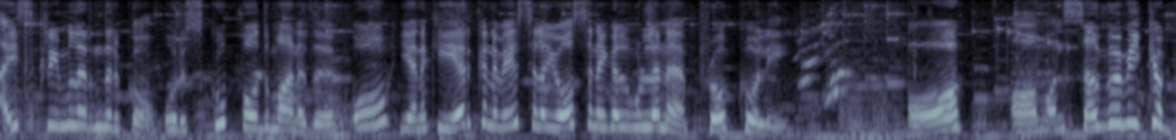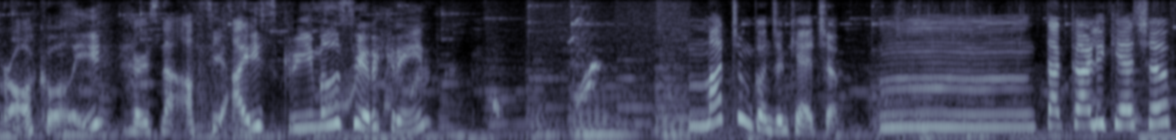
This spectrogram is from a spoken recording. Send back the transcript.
ஐஸ்கிரீம்ல இருந்திருக்கும். ஒரு ஸ்கூப் போதுமானது. ஓ எனக்கு ஏற்கனவே சில யோசனைகள் உள்ளன. ப்ரோக்கோலி ஓ ஆமாம் சபமிக்க ப்ராக்கோலி நான் அசி ஐஸ்கிரீமில் சேர்க்கிறேன். மற்றும் கொஞ்சம் கேச்சப் தக்காளி கேச்சப்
